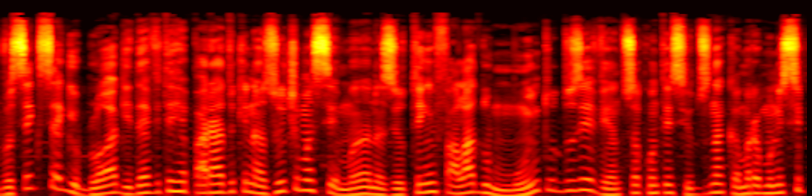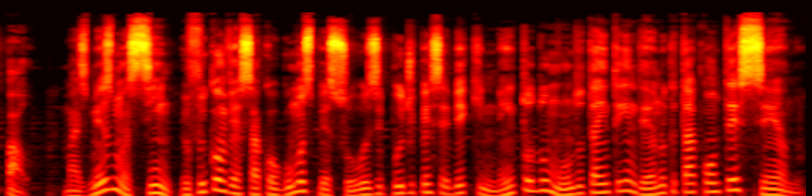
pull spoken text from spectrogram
Você que segue o blog deve ter reparado que nas últimas semanas eu tenho falado muito dos eventos acontecidos na Câmara Municipal. Mas mesmo assim, eu fui conversar com algumas pessoas e pude perceber que nem todo mundo está entendendo o que está acontecendo.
